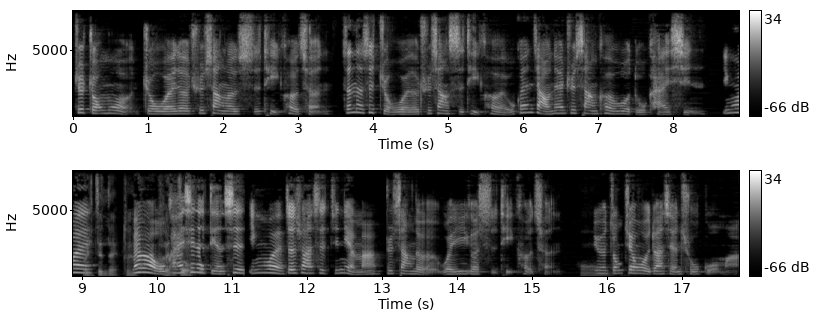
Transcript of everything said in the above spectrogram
就周末久违的去上了实体课程，真的是久违的去上实体课。哎，我跟你讲，我那天去上课，我有多开心。因为真的没有没有，我开心的点是因为这算是今年吗？就上的唯一一个实体课程，因为中间我有一段时间出国嘛。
